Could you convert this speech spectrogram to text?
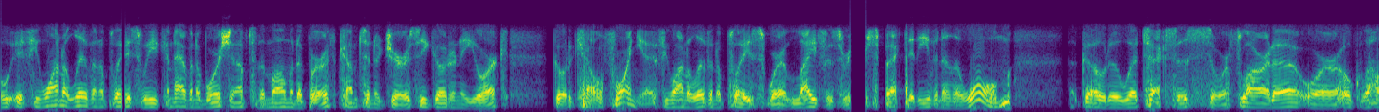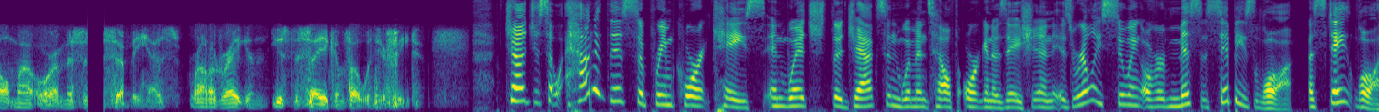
if you want to live in a place where you can have an abortion up to the moment of birth, come to New Jersey, go to New York, go to California. If you want to live in a place where life is respected even in the womb, go to uh, Texas or Florida or Oklahoma or Mississippi. As Ronald Reagan used to say, you can vote with your feet. Judge, so how did this Supreme Court case, in which the Jackson Women's Health Organization is really suing over Mississippi's law, a state law,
